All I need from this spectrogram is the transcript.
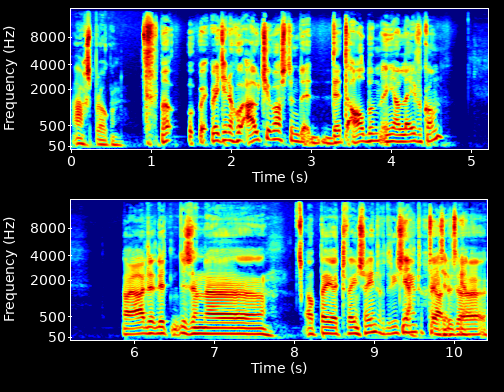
aangesproken. Maar weet je nog hoe oud je was toen dit album in jouw leven kwam? Nou ja, dit, dit is een LP uit 72, 73. Ja, 72 ja, dus,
